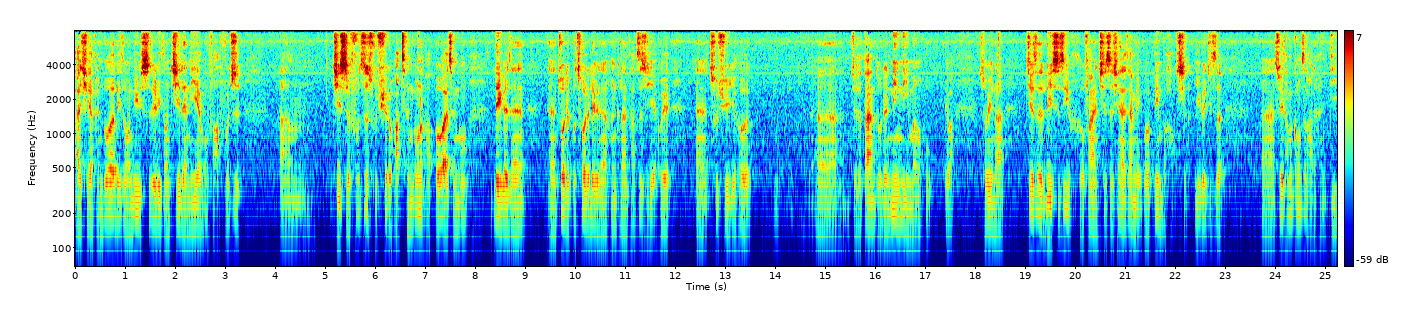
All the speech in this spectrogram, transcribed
而且很多那种律师的那种技能你也无法复制，嗯，即使复制出去的话，成功的话，偶尔成功，那个人，嗯，做的不错的那个人，很可能他自己也会。嗯，出去以后，嗯，就是单独的另立门户，对吧？所以呢，就是律师这一盒饭，其实现在在美国并不好吃。一个就是，嗯，所以他们工资拿得很低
